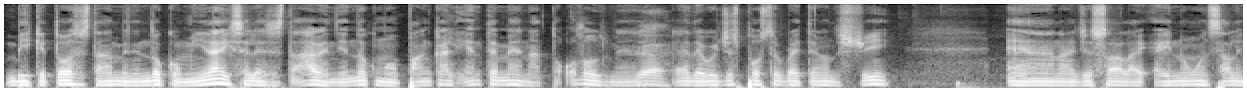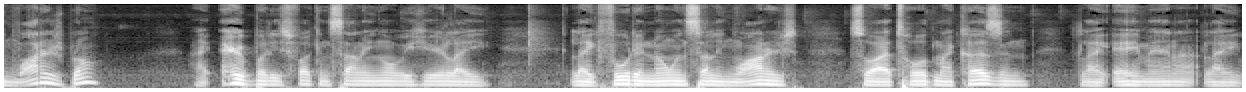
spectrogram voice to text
vi que todos estaban vendiendo comida y se les estaba vendiendo como pan caliente, man, a todos, man. Yeah. And they were just posted right there on the street. And I just saw like, hey, no one's selling waters, bro. Like everybody's fucking selling over here like, like food and no one's selling waters. So I told my cousin, like, hey, man, I, like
